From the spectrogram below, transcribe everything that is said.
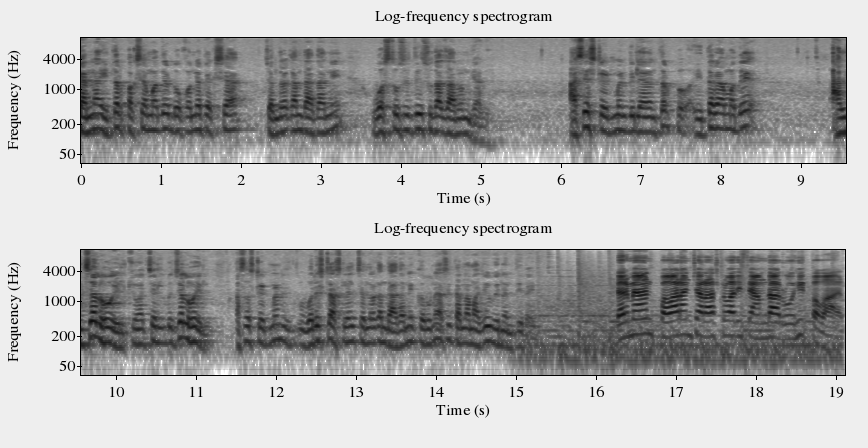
त्यांना इतर पक्षामध्ये डोकवण्यापेक्षा चंद्रकांत दादांनी वस्तुस्थिती सुद्धा जाणून घ्यावी. असे स्टेटमेंट दिल्यानंतर प- इतरांमध्ये हालचाल होईल किंवा चलबिचल होईल असं स्टेटमेंट वरिष्ठ असलेले चंद्रकांत दादांनी करू नये अशी त्यांना माझी विनंती राहील. दरम्यान पवारांच्या राष्ट्रवादीचे आमदार रोहित पवार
